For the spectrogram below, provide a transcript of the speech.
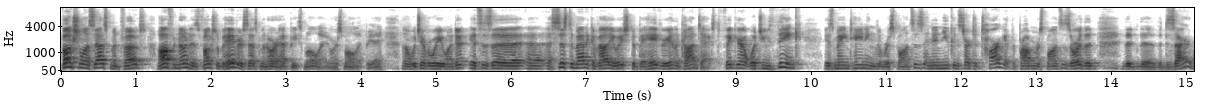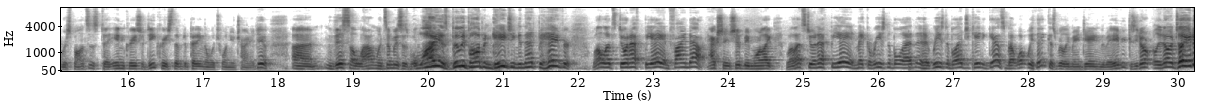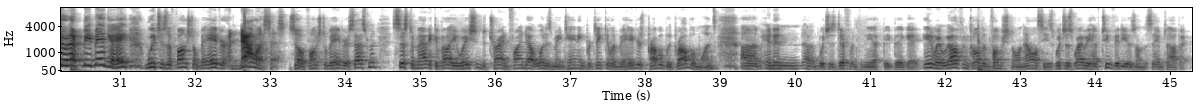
Functional assessment, folks, often known as functional behavior assessment or FB small a or small FBA, uh, whichever way you want to do it. It's a, a, a systematic evaluation of behavior in the context. Figure out what you think is maintaining the responses, and then you can start to target the problem responses or the, the, the, the desired responses to increase or decrease them depending on which one you're trying to do. Um, this allow when somebody says, well, why is Billy Bob engaging in that behavior? Well, let's do an FBA and find out. Actually, it should be more like, well, let's do an FBA and make a reasonable, reasonable educated guess about what we think is really maintaining the behavior because you don't really know until you do an FB big A, which is a functional behavior analysis. So functional behavior assessment, systematic evaluation to try and find out what is maintaining particular behaviors, probably problem ones, um, and then uh, which is different than the FB Big A. Anyway, we often call them functional analyses, which is why we have two videos on the same topic.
